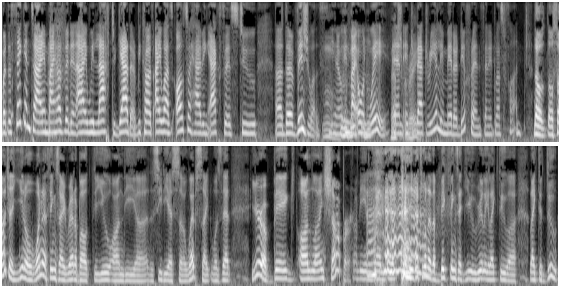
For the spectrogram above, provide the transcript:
But the second time, my husband and I we laughed together because I was also having access to uh, the visuals, Mm. you know, in my own way, That's and it, that really made a difference, and it was fun. Now, now, Saja, you know, one of the things I read about you on the uh, the CDS uh, website was that you're a big online shopper. I mean, and, and that's one of the big things that you really like to uh, like to do.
